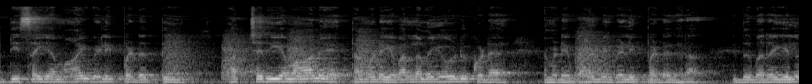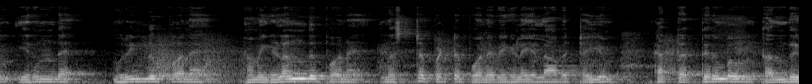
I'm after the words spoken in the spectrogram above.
அதிசயமாய் வெளிப்படுத்தி ஆச்சரியமான தம்முடைய வல்லமையோடு கூட நம்முடைய வாழ்வில் வெளிப்படுகிறார். இதுவரையிலும் இருந்த முறிந்து போன நம்மை இழந்து போன நஷ்டப்பட்டு போனவைகளை எல்லாவற்றையும் கத்த திரும்பவும் தந்து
